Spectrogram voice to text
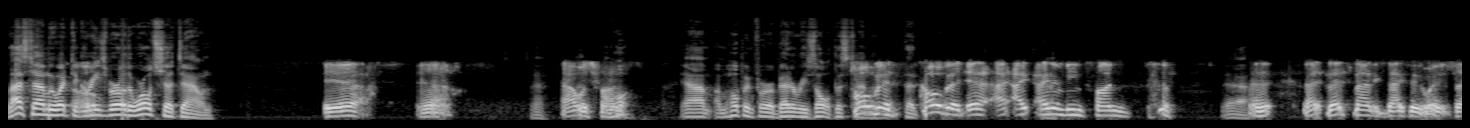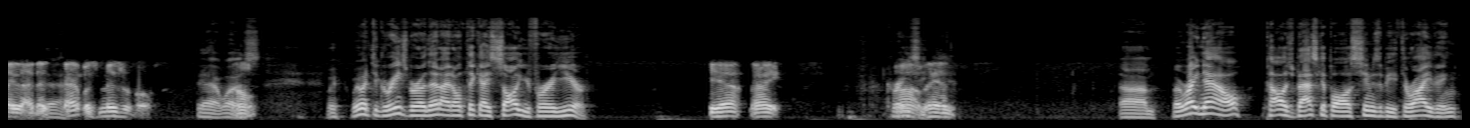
Last time we went to Oh. Greensboro, the world shut down. Yeah, yeah. Yeah. That was fun. Well, Um, I'm hoping for a better result this time. COVID, That- COVID. Yeah, I, I, I didn't mean fun. yeah, that, that's not exactly the way to say that. That, Yeah. that was miserable. yeah, it was. We, we went to Greensboro, and then I don't think I saw you for a year. Yeah, right. Crazy. Oh man. Um, but right now, college basketball seems to be thriving.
